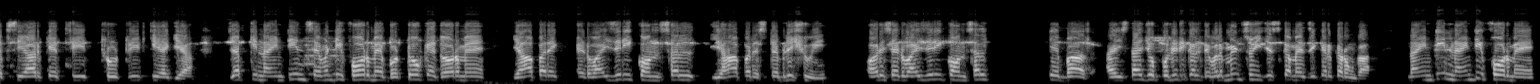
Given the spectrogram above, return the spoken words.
एफसीआर के थ्री, थ्रू ट्रीट किया गया। जबकि 1974 में भुट्टो के दौर में यहाँ पर एक एडवाइजरी काउंसिल यहाँ पर एस्टेब्लिश हुई और इस एडवाइजरी काउंसिल के बाद आहिस्ता जो पॉलिटिकल डेवलपमेंट्स हुई जिसका मैं ज़िक्र करूँगा 1994 में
